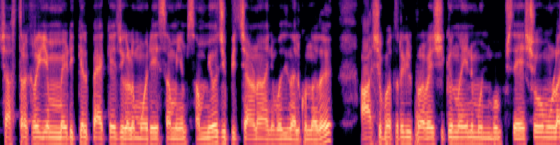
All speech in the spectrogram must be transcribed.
ശസ്ത്രക്രിയയും മെഡിക്കൽ പാക്കേജുകളും ഒരേ സമയം സംയോജിപ്പിച്ചാണ് അനുമതി നൽകുന്നത്. ആശുപത്രിയിൽ പ്രവേശിക്കുന്നതിന് മുൻപും ശേഷവുമുള്ള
